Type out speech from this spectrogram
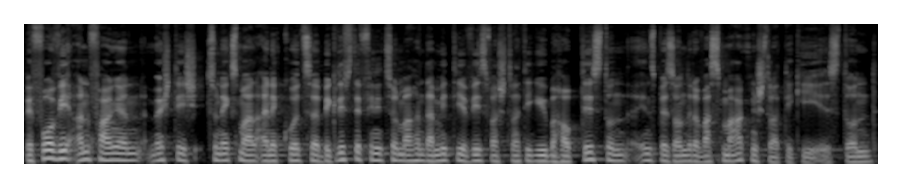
Bevor wir anfangen, möchte ich zunächst mal eine kurze Begriffsdefinition machen, damit ihr wisst, was Strategie überhaupt ist und insbesondere was Markenstrategie ist. Und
